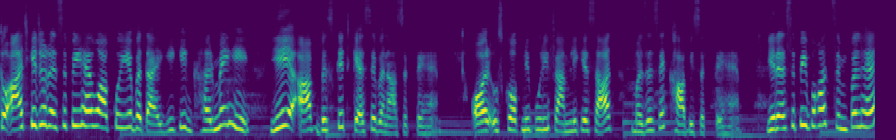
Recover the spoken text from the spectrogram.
तो आज की जो रेसिपी है, वो आपको ये बताएगी कि घर में ही ये आप बिस्किट कैसे बना सकते हैं और उसको अपनी पूरी फैमिली के साथ मज़े से खा भी सकते हैं। ये रेसिपी बहुत सिंपल है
